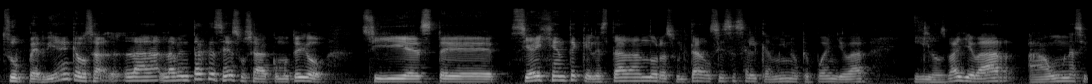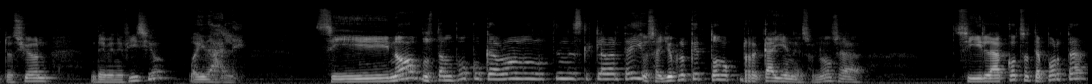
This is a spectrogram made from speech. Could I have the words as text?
súper bien, que, o sea, la, la ventaja es eso, o sea, como te digo, si este, si hay gente que le está dando resultados, si ese es el camino que pueden llevar y los va a llevar a una situación de beneficio, güey, dale. Si no, pues tampoco, cabrón, no, no tienes que clavarte ahí. O sea, yo creo que todo recae en eso, ¿no? O sea, si la cosa te aporta,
